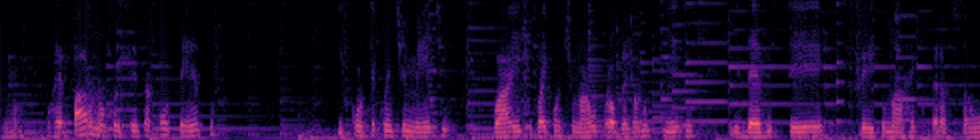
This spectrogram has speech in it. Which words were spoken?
Né? O reparo não foi feito a contento e, consequentemente, vai, vai continuar o problema no piso e deve ser feita uma recuperação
